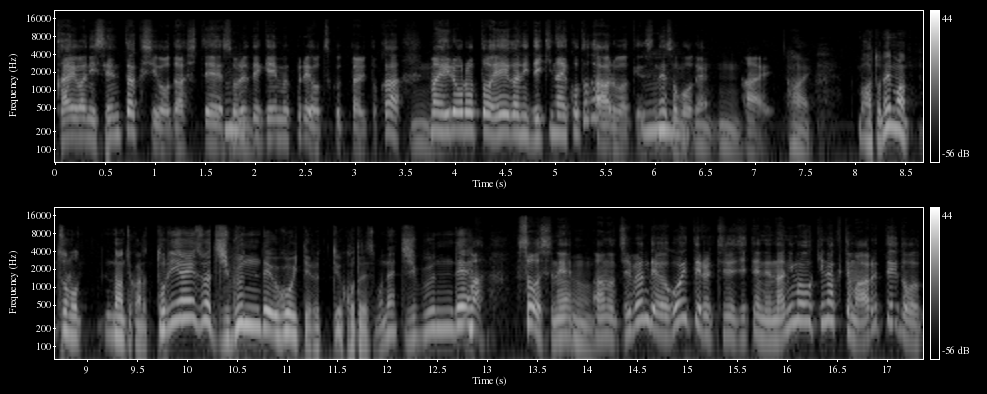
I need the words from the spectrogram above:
会話に選択肢を出してそれでゲームプレイを作ったりとか、うん。まあいろいろと映画にできないことがあるわけですね、うん。そこで。うんうん。はい。はい。まああとね、まあ、その、なんていうかな、とりあえずは自分で動いてるっていうことですもんね。自分で。まあそうですね、うんあの自分で動いてるっていう時点で何も起きなくてもある程度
